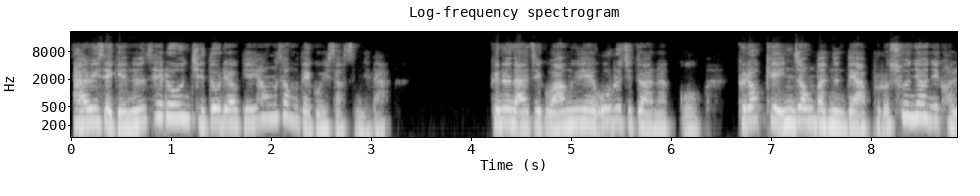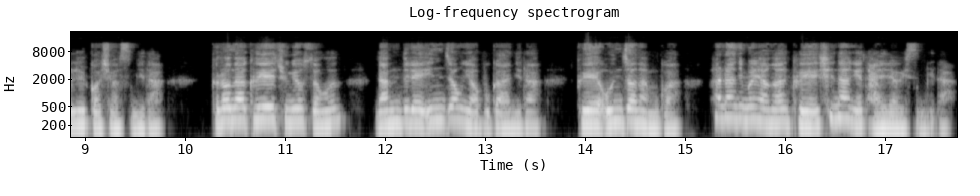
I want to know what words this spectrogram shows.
다윗에게는 새로운 지도력이 형성되고 있었습니다. 그는 아직 왕위에 오르지도 않았고 그렇게 인정받는데 앞으로 수년이 걸릴 것이었습니다. 그러나 그의 중요성은 남들의 인정 여부가 아니라 그의 온전함과 하나님을 향한 그의 신앙에 달려 있습니다.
